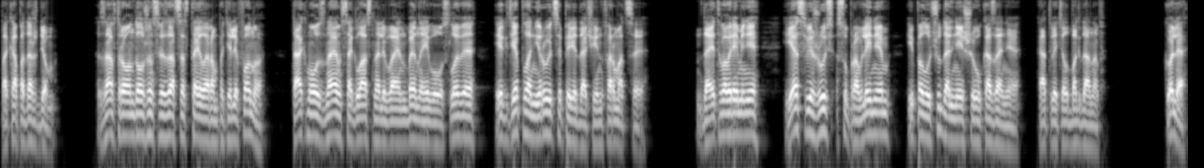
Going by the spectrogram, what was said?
«Пока подождем. Завтра он должен связаться с Тейлором по телефону, так мы узнаем, согласна ли ВНБ на его условия и где планируется передача информации. До этого времени я свяжусь с управлением и получу дальнейшие указания», — ответил Богданов. «Коля,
